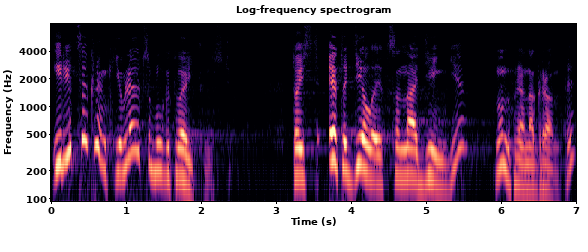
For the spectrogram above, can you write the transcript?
и рециклинг являются благотворительностью. То есть это делается на деньги, ну, например, на гранты,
